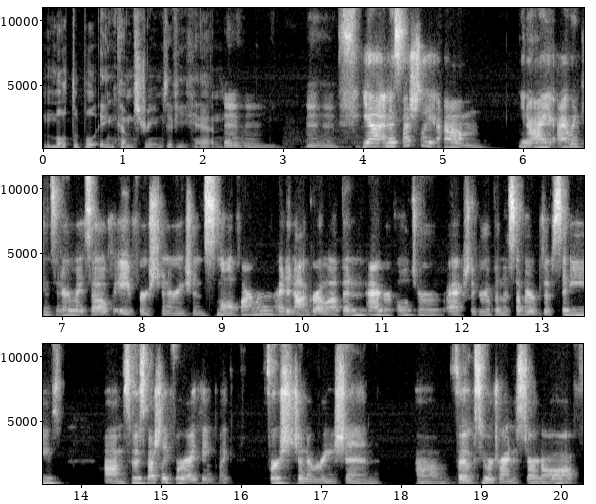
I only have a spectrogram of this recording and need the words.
multiple income streams if you can. Mm-hmm. Mm-hmm. Yeah, and especially um, you know, I, I would consider myself a first generation small farmer. I did not grow up in agriculture. I actually grew up in the suburbs of cities. Um, so, especially for, I think, like first generation um, folks who are trying to start off,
